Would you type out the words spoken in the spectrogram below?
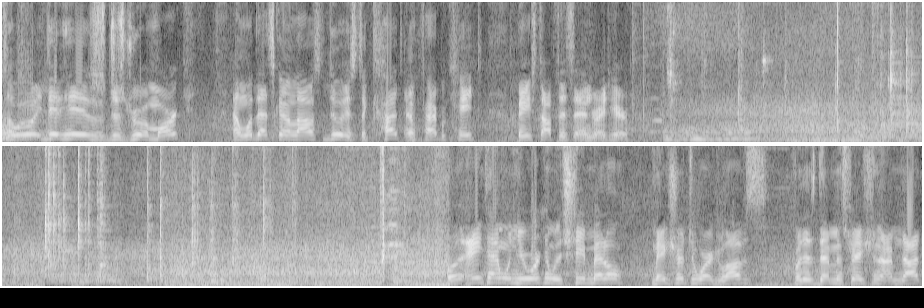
So what we did here is just drew a mark and what that's gonna allow us to do is to cut and fabricate based off this end right here. Well, anytime when you're working with sheet metal, Make sure to wear gloves for this demonstration. I'm not,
